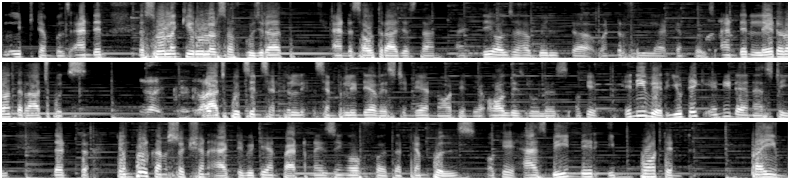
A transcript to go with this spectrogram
great temples. And then the Solanki rulers of Gujarat and the South Rajasthan, and they also have built uh, wonderful uh, temples. And then later on, the Rajputs, Right, right. Raj- Rajputs in central Central India, West India, and North India. All these rulers. Okay, anywhere you take any dynasty, that temple construction activity and patronizing of uh, the temples, okay, has been their important prime.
